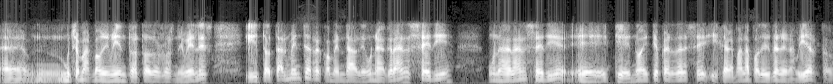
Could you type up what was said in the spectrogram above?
eh, mucho más movimiento a todos los niveles y totalmente recomendable, una gran serie una gran serie eh, que no hay que perderse y que además la podéis ver en abierto. o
